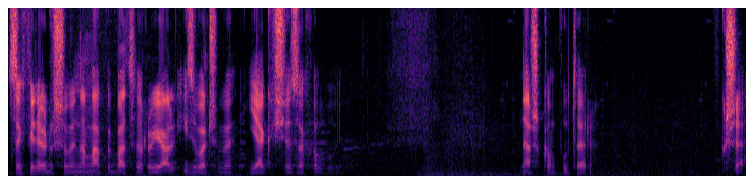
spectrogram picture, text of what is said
Za chwilę ruszymy na mapę Battle Royale i zobaczymy, jak się zachowuje. Nasz komputer w grze.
